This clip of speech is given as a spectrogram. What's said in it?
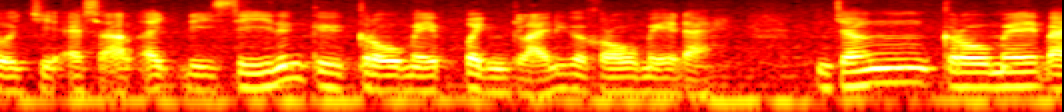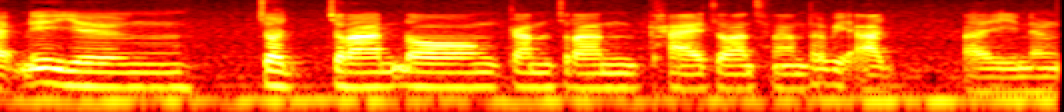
ដូចជា SLX DC ហ្នឹងគឺក្រូមេពេញកន្លែងនេះក៏ក្រូមេដែរអញ្ចឹងក្រូមេបែបនេះយើងចុចច្រើនដងកាន់ច្រើនខែច្រើនឆ្នាំទៅវាអាចហើយនឹង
